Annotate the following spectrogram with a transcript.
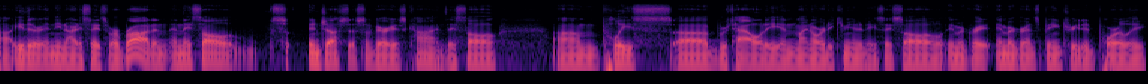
uh, either in the United States or abroad, and, and they saw injustice of various kinds. They saw um, police uh, brutality in minority communities. They saw immigrant immigrants being treated poorly.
